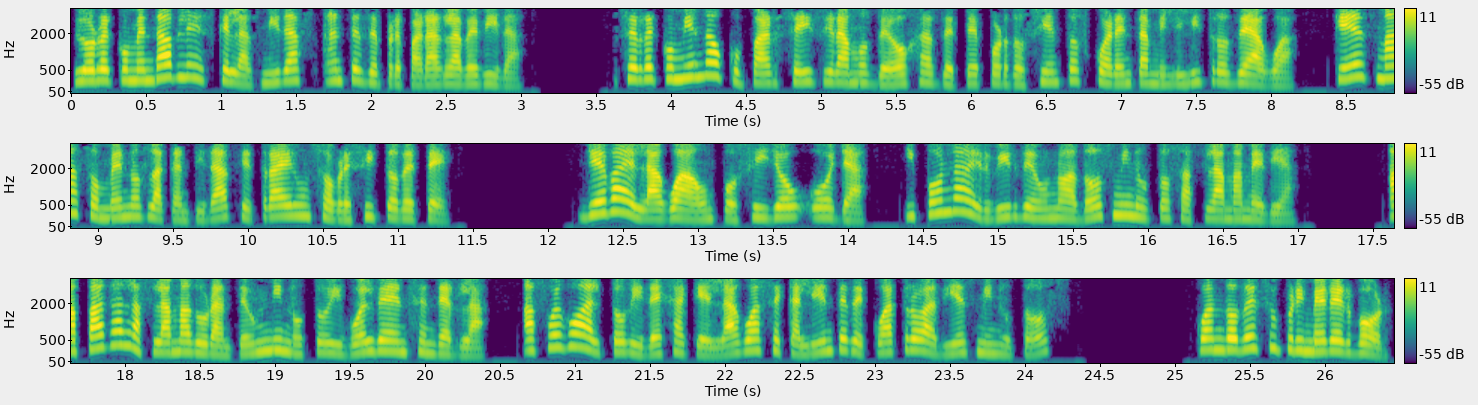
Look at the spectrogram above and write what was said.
lo recomendable es que las midas antes de preparar la bebida. Se recomienda ocupar 6 gramos de hojas de té por 240 mililitros de agua, que es más o menos la cantidad que trae un sobrecito de té. Lleva el agua a un pocillo o olla, y ponla a hervir de 1 a 2 minutos a flama media. Apaga la flama durante un minuto y vuelve a encenderla, a fuego alto y deja que el agua se caliente de 4 a 10 minutos. Cuando dé su primer hervor,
